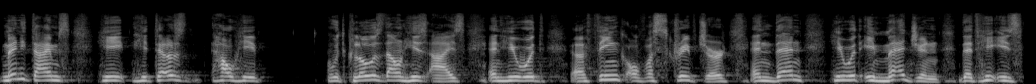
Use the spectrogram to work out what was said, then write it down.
many times he, he tells how he would close down his eyes and he would uh, think of a scripture and then he would imagine that he is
